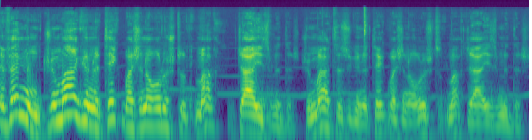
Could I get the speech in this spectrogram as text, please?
Efendim cuma günü tek başına oruç tutmak caiz midir? Cumartesi günü tek başına oruç tutmak caiz midir?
